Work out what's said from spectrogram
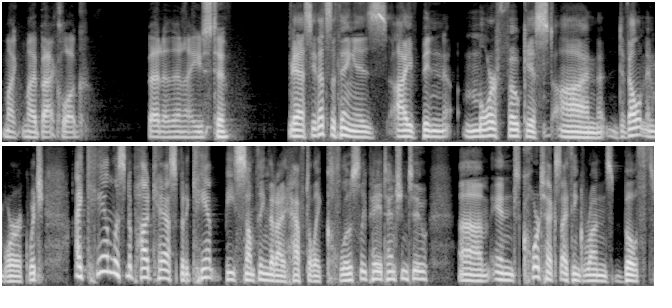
my my backlog better than I used to. Yeah, see, that's the thing is I've been more focused on development work, which I can listen to podcasts, but it can't be something that I have to like closely pay attention to. Um, and Cortex, I think, runs both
